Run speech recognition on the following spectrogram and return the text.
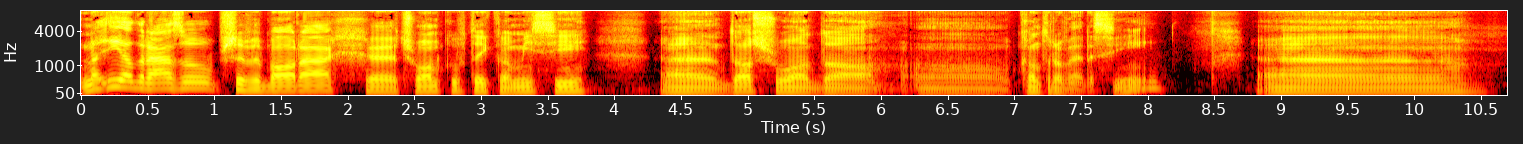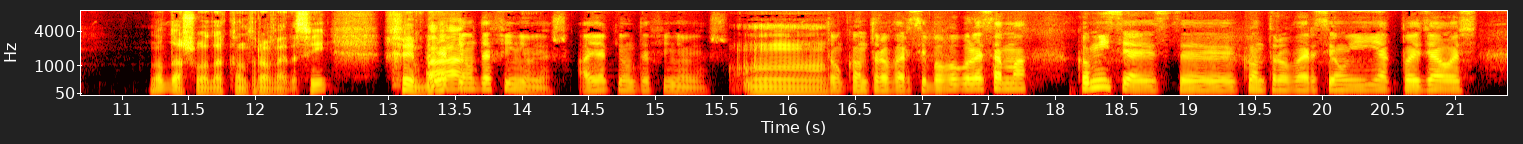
no i od razu przy wyborach członków tej komisji doszło do kontrowersji. E, no doszło do kontrowersji. Chyba... A jak ją definiujesz? A jak ją definiujesz? Mm. Tą kontrowersję, bo w ogóle sama komisja jest y, kontrowersją i jak powiedziałeś, E,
